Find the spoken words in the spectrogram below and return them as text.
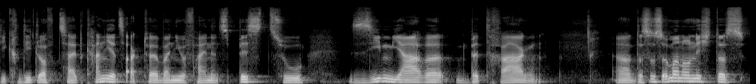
die Kreditlaufzeit kann jetzt aktuell bei New Finance bis zu sieben Jahre betragen. Äh, das ist immer noch nicht das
